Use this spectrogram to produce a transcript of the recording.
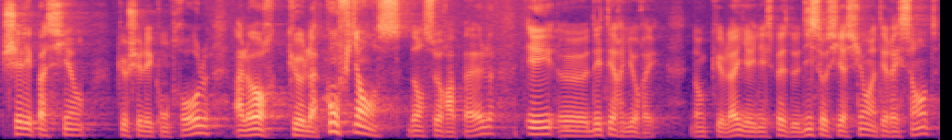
chez les patients que chez les contrôles, alors que la confiance dans ce rappel est euh, détériorée. Donc là, il y a une espèce de dissociation intéressante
